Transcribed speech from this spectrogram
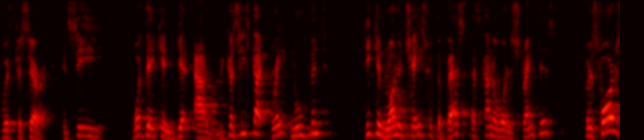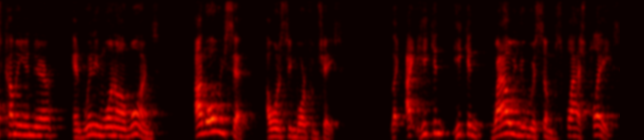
with Kocurek and see what they can get out of him because he's got great movement he can run and chase with the best. That's kind of what his strength is. But as far as coming in there and winning one on ones, I've always said I want to see more from Chase. Like I, he can he can wow you with some splash plays,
